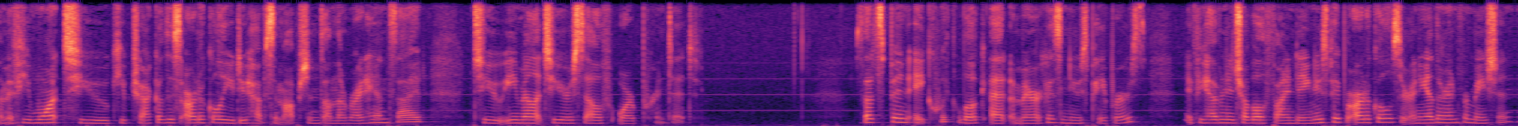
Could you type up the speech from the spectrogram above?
Um, if you want to keep track of this article, you do have some options on the right-hand side to email it to yourself or print it. So that's been a quick look at America's newspapers. If you have any trouble finding newspaper articles or any other information,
